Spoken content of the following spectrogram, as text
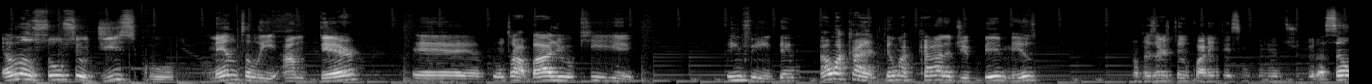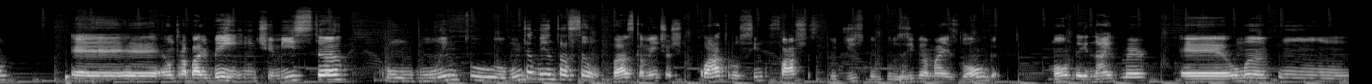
Ela lançou o seu disco Mentally I'm There. É um trabalho que, enfim, tem, é uma cara, tem uma cara de B mesmo, apesar de ter 45 minutos de duração. É, é um trabalho bem intimista, com muito, muita ambientação. Basicamente, acho que quatro ou cinco faixas do disco, inclusive a mais longa, Monday Nightmare. É uma, um,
